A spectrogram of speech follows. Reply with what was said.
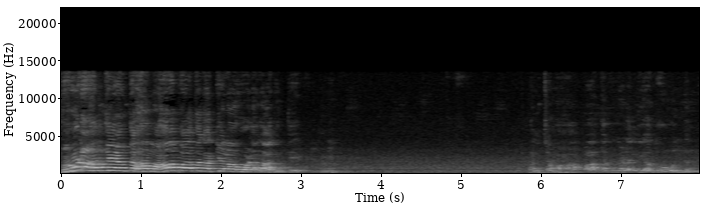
ಭ್ರೂಣ ಹತ್ಯೆಯಂತಹ ಮಹಾಪಾತಕಕ್ಕೆ ನಾವು ಒಳಗಾಗುತ್ತೇವೆ ಪಂಚಮಹಾಪಾತಕಗಳಲ್ಲಿ ಅದೂ ಒಂದಲ್ಲ.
